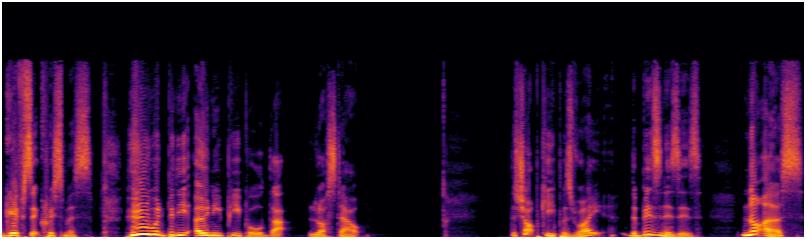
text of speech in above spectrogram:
gifts at Christmas? Who would be the only people that lost out? The shopkeepers, right? The businesses, not us.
